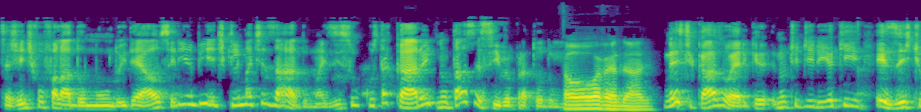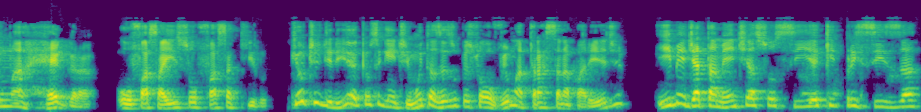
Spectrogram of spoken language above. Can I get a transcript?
Se a gente for falar do mundo ideal, seria ambiente climatizado, mas isso custa caro e não está acessível para todo mundo. Oh, é verdade. Neste caso, Eric, eu não te diria que existe uma regra, ou faça isso ou faça aquilo. O que eu te diria é que é o seguinte: muitas vezes o pessoal vê uma traça na parede, imediatamente associa que precisa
